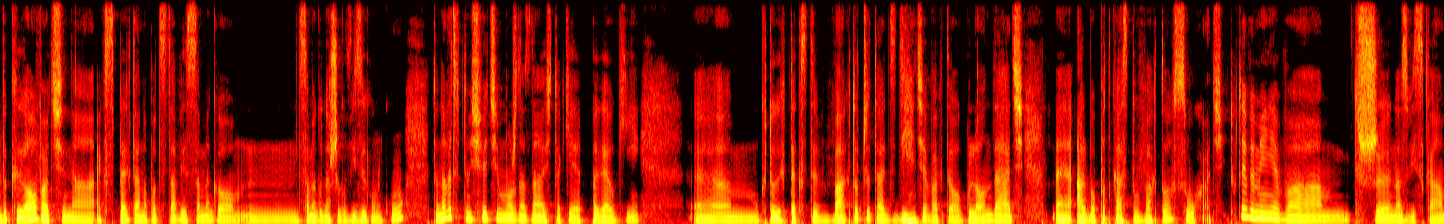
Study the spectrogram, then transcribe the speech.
wykreować się na eksperta na podstawie samego, mm, samego naszego wizerunku, to nawet w tym świecie można znaleźć takie perełki, których teksty warto czytać, zdjęcia warto oglądać, e, albo podcastów warto słuchać. Tutaj wymienię Wam trzy nazwiska.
